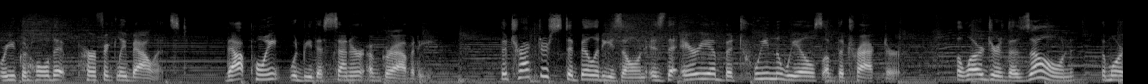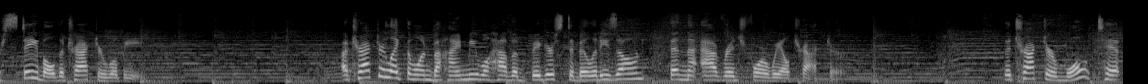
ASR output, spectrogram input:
where you could hold it perfectly balanced. That point would be the center of gravity. The tractor's stability zone is the area between the wheels of the tractor. The larger the zone, the more stable the tractor will be. A tractor like the one behind me will have a bigger stability zone than the average four-wheel tractor. The tractor won't tip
